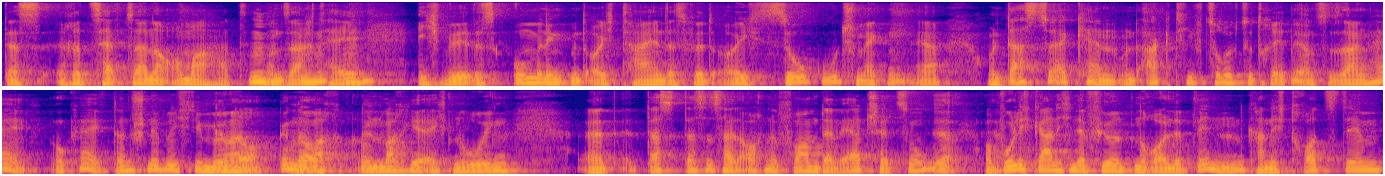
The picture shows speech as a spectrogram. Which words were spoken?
das Rezept seiner Oma hat mhm, und sagt, mhm, hey, mhm. ich will das unbedingt mit euch teilen, das wird euch so gut schmecken, ja. Und das zu erkennen und aktiv zurückzutreten ja. und zu sagen, hey, okay, dann schnippel ich die Möhren genau, genau, und mach, genau. und mach hier echt einen ruhigen. Äh, das, das ist halt auch eine Form der Wertschätzung. Ja, Obwohl ich gar nicht in der führenden Rolle bin, kann ich trotzdem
